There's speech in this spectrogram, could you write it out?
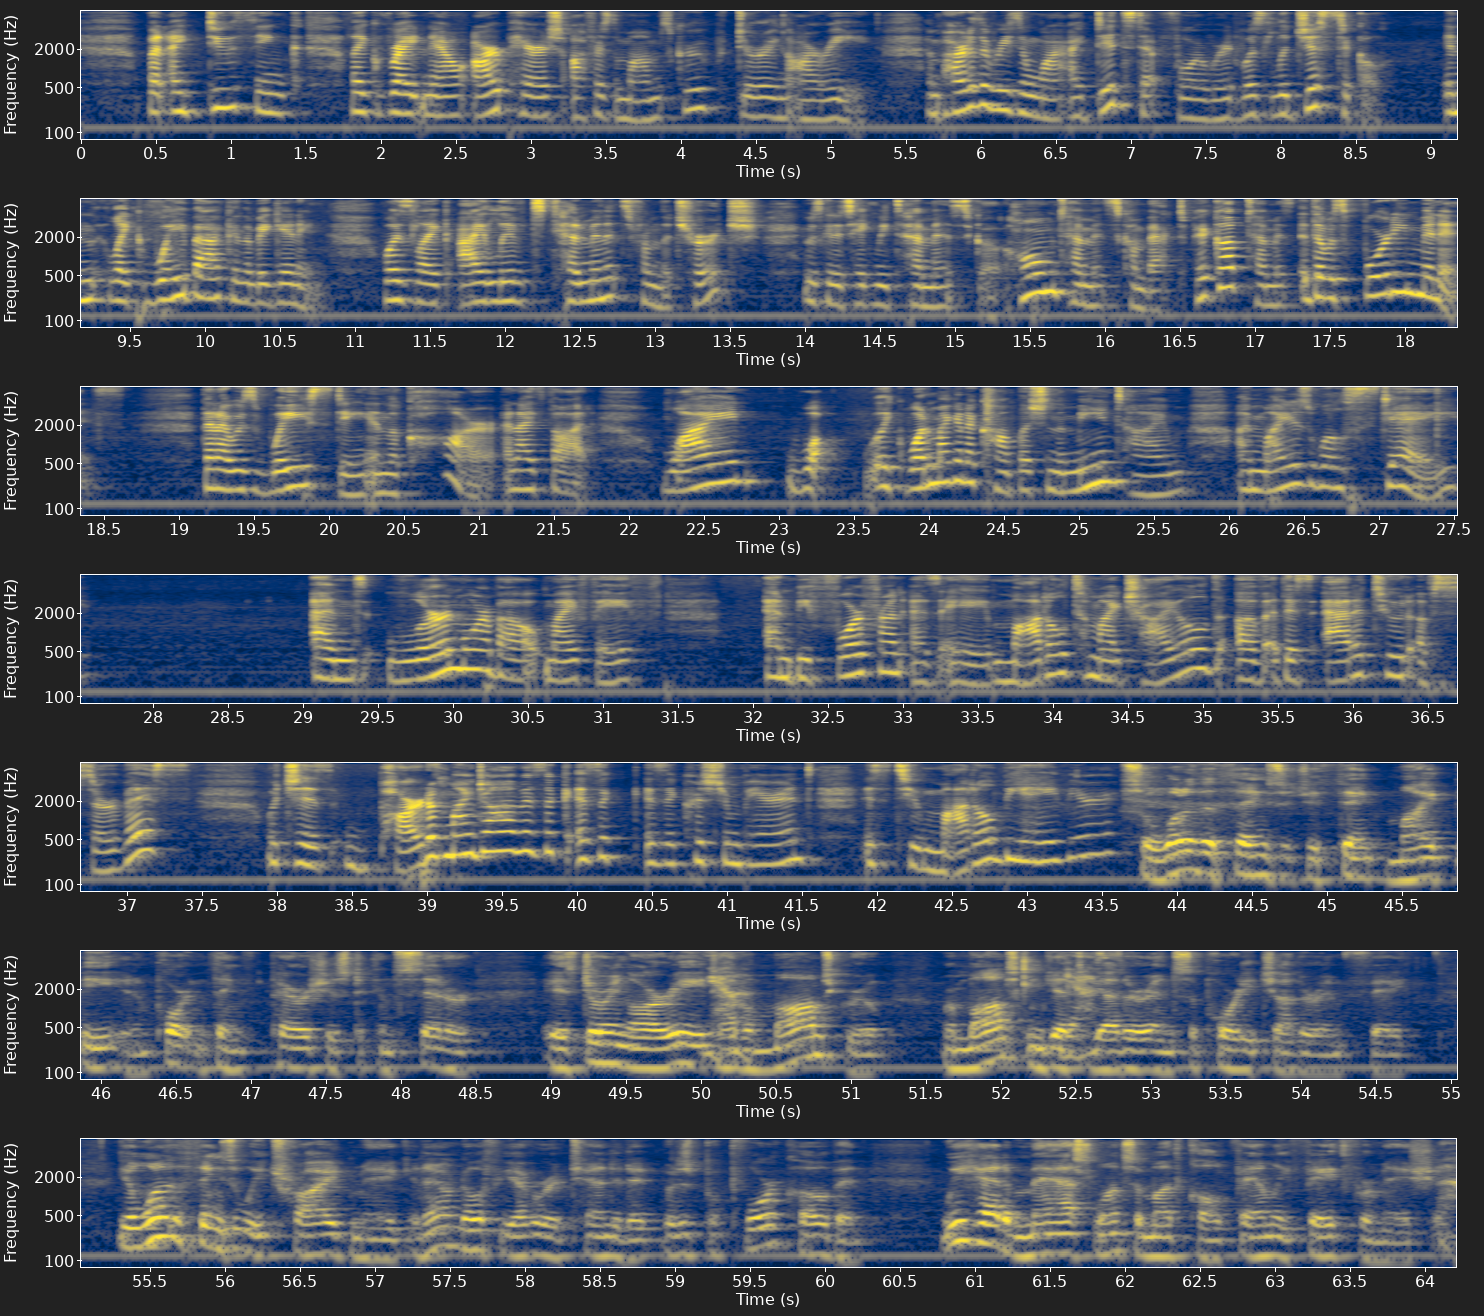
But I do think, like right now, our parish offers a moms group during RE. And part of the reason why I did step forward was logistical. In like way back in the beginning, was like I lived 10 minutes from the church. It was going to take me 10 minutes to go home, 10 minutes to come back to pick up, 10 minutes. That was 40 minutes that I was wasting in the car. And I thought, why, what, like, what am I going to accomplish in the meantime? I might as well stay and learn more about my faith and be forefront as a model to my child of this attitude of service which is part of my job as a, as a, as a christian parent is to model behavior So, one of the things that you think might be an important thing for parishes to consider is during RE to have a moms group where moms can get Yes. together and support each other in faith. You know, one of the things that we tried, Meg, and I don't know if you ever attended it, but it's before COVID, we had a mass once a month called Family Faith Formation.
